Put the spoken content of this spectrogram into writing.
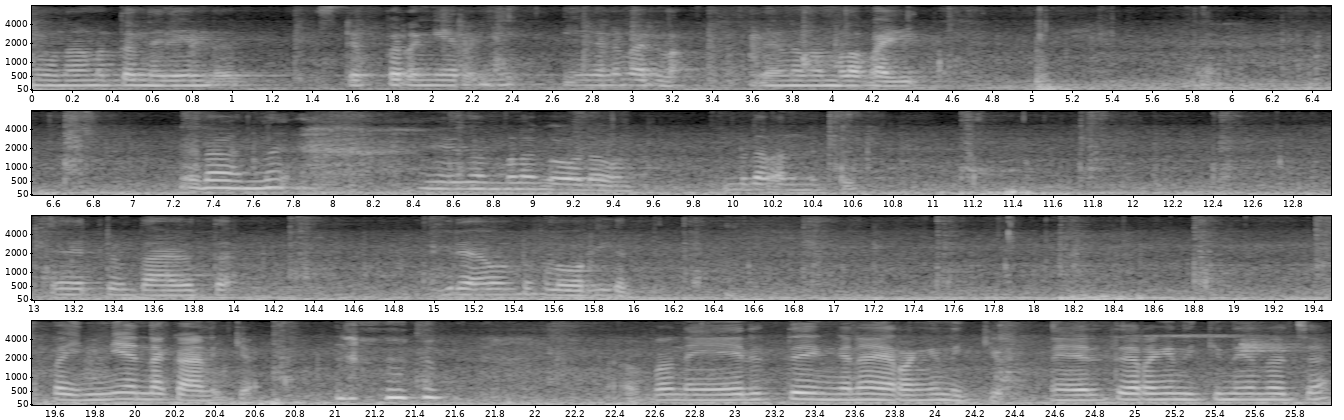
മൂന്നാമത്തെ നിലയിൽ സ്റ്റെപ്പ് ഇറങ്ങി ഇറങ്ങി ഇങ്ങനെ വരണം. ഇതാണ് നമ്മളെ വഴി. ഇവിടെ വന്ന് നമ്മളെ ഗോഡൗൺ. ഇവിടെ വന്നിട്ട് ഏറ്റവും താഴത്തെ ഗ്രൗണ്ട് ഫ്ലോറിലെത്തി. അപ്പം ഇനി എന്നെ കാണിക്കാം. അപ്പോൾ നേരത്തെ ഇങ്ങനെ ഇറങ്ങി നിൽക്കും നേരത്തെ ഇറങ്ങി നിൽക്കുന്നതെന്ന് വെച്ചാൽ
